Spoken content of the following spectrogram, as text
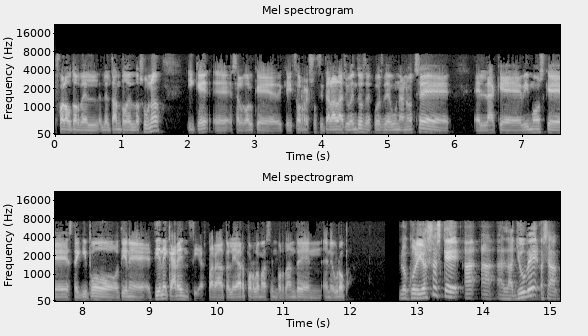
fue el autor del, tanto del 2-1 y que es el gol que, que hizo resucitar a la Juventus después de una noche en la que vimos que este equipo tiene, tiene carencias para pelear por lo más importante en, en Europa. Lo curioso es que a, a- a la Juve, o sea,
